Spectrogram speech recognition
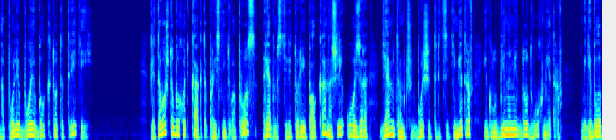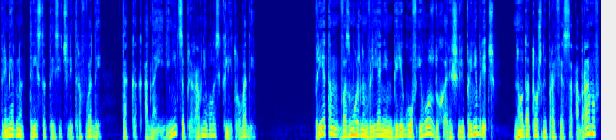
на поле боя был кто-то третий. Для того, чтобы хоть как-то прояснить вопрос, рядом с территорией полка нашли озеро диаметром чуть больше 30 метров и глубинами до 2 метров, где было примерно 300 тысяч литров воды, так как одна единица приравнивалась к литру воды. При этом возможным влиянием берегов и воздуха решили пренебречь, но дотошный профессор Абрамов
